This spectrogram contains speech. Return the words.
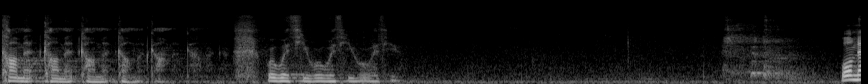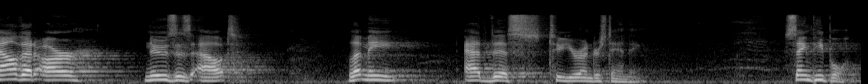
comment, comment, comment, comment, comment, comment. We're with you, we're with you, we're with you. Well, now that our news is out, let me add this to your understanding. Same people.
